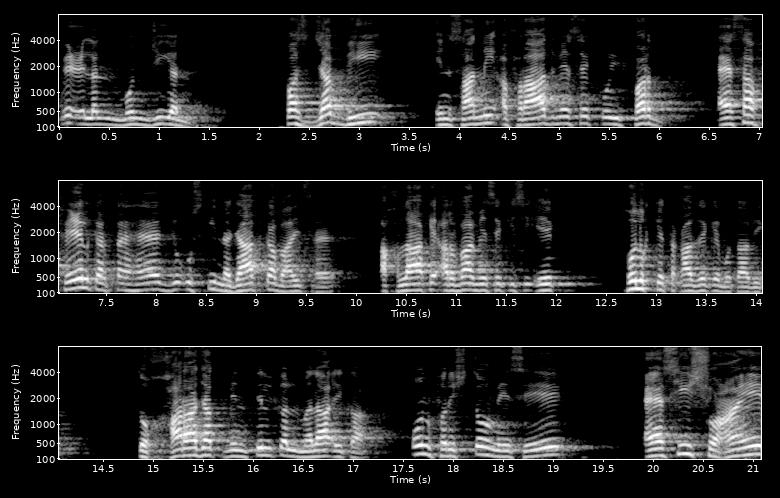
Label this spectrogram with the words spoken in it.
فعلا منجین پس جب بھی انسانی افراد میں سے کوئی فرد ایسا فعل کرتا ہے جو اس کی نجات کا باعث ہے، اخلاق اربا میں سے کسی ایک خلق کے تقاضے کے مطابق، تو خراجت من تلکل ملائکہ ان فرشتوں میں سے ایسی شعائیں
